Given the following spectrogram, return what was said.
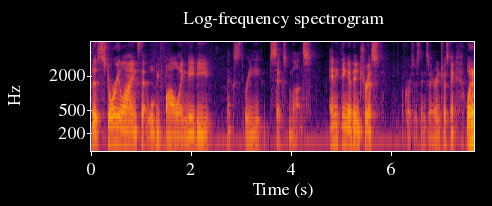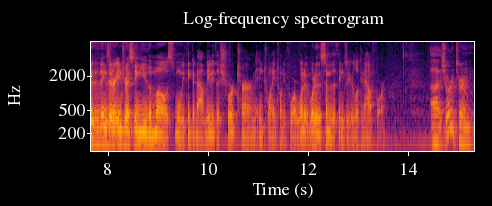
the storylines that we'll be following, maybe next three six months. Anything of interest? Of course, there's things that are interesting. What are the things that are interesting you the most when we think about maybe the short term in 2024? What are, what are some of the things that you're looking out for? Uh, shorter term,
